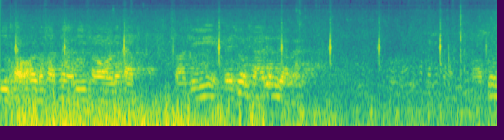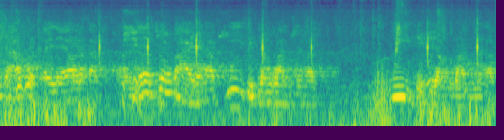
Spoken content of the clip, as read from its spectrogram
ดีทอนะครับดีทอนะครับ ตอนนี้ในช่วงเช้าเหลืองนะช่วงเช้าหมดไปแล้วนะครับ เริ่มช่วงบ่ายนะครับ20รางวัลนะครับ20รางวัลนะครับ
